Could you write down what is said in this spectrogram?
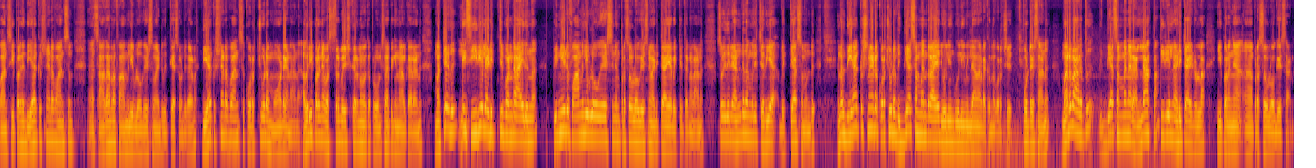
ഫാൻസ് ഈ പറഞ്ഞ ദിയാ കൃഷ്ണയുടെ ഫാൻസും സാധാരണ ഫാമിലി ബ്ലോഗേഴ്സുമായിട്ട് വ്യത്യാസമുണ്ട്. കാരണം ദിയാ കൃഷ്ണയുടെ ഫാൻസ് കുറച്ചുകൂടെ മോഡേൺ ആണ്. അവർ ഈ പറഞ്ഞ വസ്ത്രബഹിഷ്കരണമൊക്കെ പ്രോത്സാഹിപ്പിക്കുന്ന ആൾക്കാരാണ്. മറ്റേത് ഈ സീരിയൽ എഡിറ്റ് പണ്ടായിരുന്ന പിന്നീട് ഫാമിലി ബ്ലോഗേഴ്സിനും പ്രസവ ബ്ലോഗേഴ്സിനും അഡിക്റ്റ് ആയ വ്യക്തിത്വങ്ങളാണ്. സോ ഇത് രണ്ട് തമ്മിൽ ചെറിയ വ്യത്യാസമുണ്ട്. എന്നാൽ ദിയാ കൃഷ്ണയുടെ കുറച്ചുകൂടെ വിദ്യാസമ്പന്നരായ ജോലിയും കൂലിയും ഇല്ലാതെ നടക്കുന്ന കുറച്ച് റിപ്പോർട്ടേഴ്സാണ് മറുഭാഗത്ത് വിദ്യാസമ്പന്നരല്ലാത്ത സീരിയലിന് അഡിക്റ്റ് ആയിട്ടുള്ള ഈ പറഞ്ഞ പ്രസവ ബ്ലോഗേഴ്സാണ്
